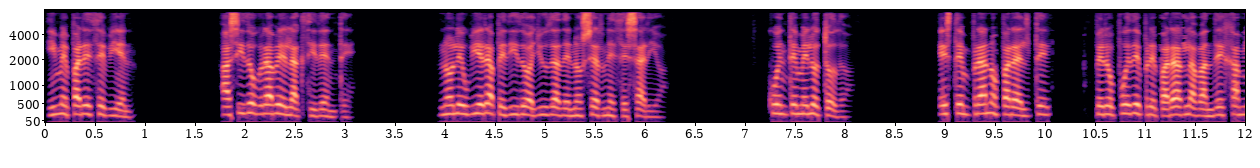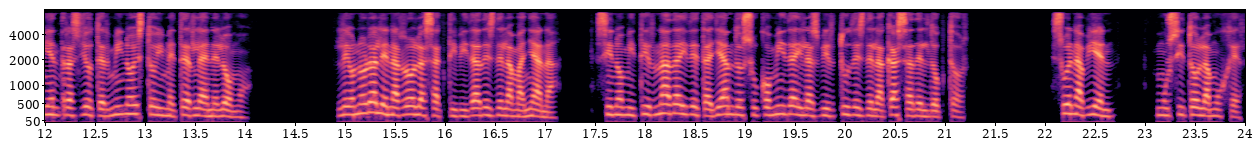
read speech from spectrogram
Y me parece bien. Ha sido grave el accidente. No le hubiera pedido ayuda de no ser necesario. Cuéntemelo todo. Es temprano para el té, pero puede preparar la bandeja mientras yo termino esto y meterla en el lomo. Leonora le narró las actividades de la mañana, sin omitir nada y detallando su comida y las virtudes de la casa del doctor. Suena bien, musitó la mujer.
